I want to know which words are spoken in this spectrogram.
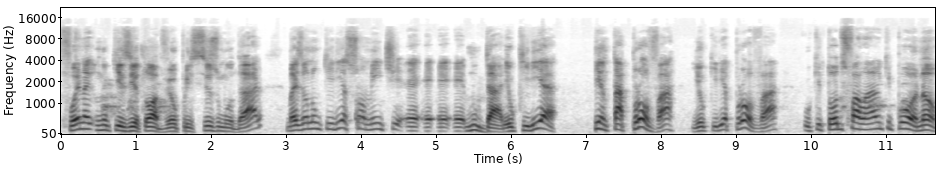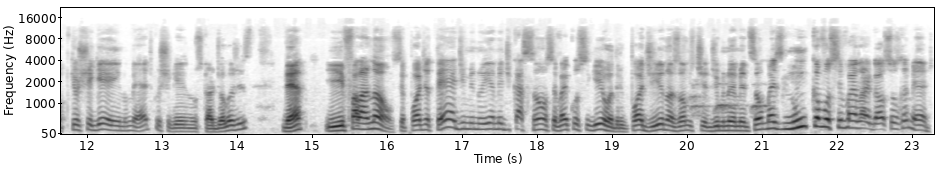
foi no quesito, óbvio, eu preciso mudar, mas eu não queria somente é, é, é, é, mudar, eu queria tentar provar, e eu queria provar o que todos falaram que, pô, não, porque eu cheguei aí no médico, eu cheguei nos cardiologistas, né? E falar, não, você pode até diminuir a medicação, você vai conseguir, Rodrigo, pode ir, nós vamos te diminuir a medicação, mas nunca você vai largar os seus remédios.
